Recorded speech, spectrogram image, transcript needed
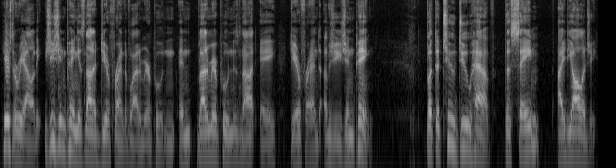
Here's the reality. Xi Jinping is not a dear friend of Vladimir Putin, and Vladimir Putin is not a dear friend of Xi Jinping. But the two do have the same ideology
